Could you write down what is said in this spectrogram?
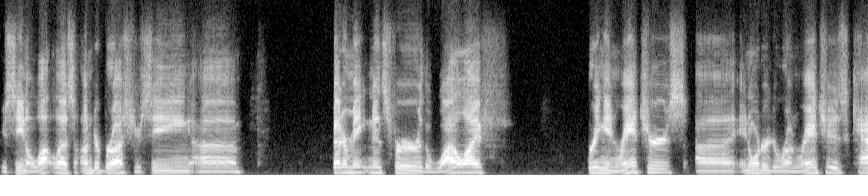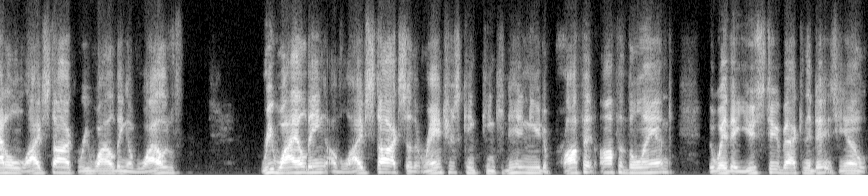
You're seeing a lot less underbrush. You're seeing uh, better maintenance for the wildlife bring in ranchers uh, in order to run ranches, cattle, livestock, rewilding of wild, rewilding of livestock, so that ranchers can, can continue to profit off of the land the way they used to back in the days. You know,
